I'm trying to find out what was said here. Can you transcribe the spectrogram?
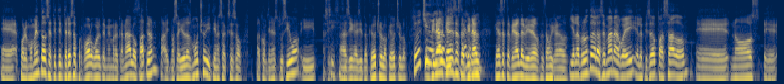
eh, por el momento, si a ti te interesa, por favor, vuélvete miembro del canal o Sí. Patreon. Nos ayudas mucho y tienes acceso al contenido exclusivo y así. Sí, sí, así, gasito. Quedó chulo, quedó chulo. Quedó chido. ya final, quédese hasta el final. Quédese hasta el final del video. Está muy cagado. Y en la pregunta de la semana, güey, el episodio pasado eh, nos eh,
